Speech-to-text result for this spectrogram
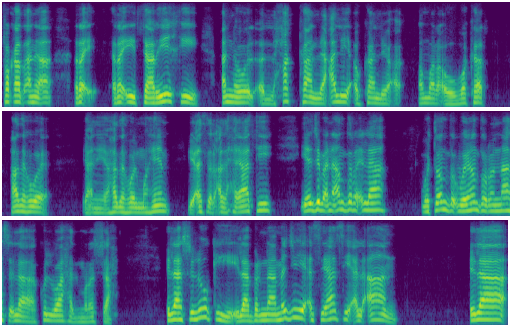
فقط أنا رأي, رأي تاريخي أنه الحق كان لعلي أو كان لعمر أو بكر. هذا هو يعني هذا هو المهم يؤثر على حياتي. يجب أن أنظر إلى وتنظر وينظر الناس إلى كل واحد مرشح. إلى سلوكه إلى برنامجه السياسي الآن إلى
